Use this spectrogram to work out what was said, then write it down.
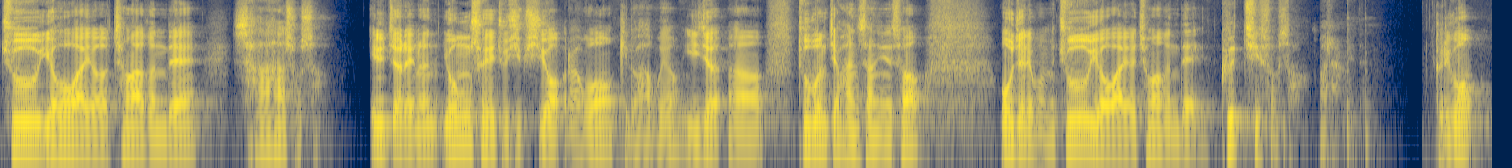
주 여호와여 청하건대 사하소서. 1절에는 용서해 주십시오라고 기도하고요. 2절 어, 두 번째 환상에서 5절에 보면 주 여호와여 청하건대 그치소서 말합니다. 그리고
